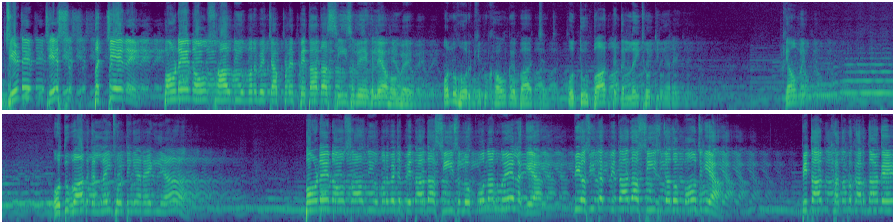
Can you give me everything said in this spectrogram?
ਜਿਹੜੇ ਜਿਸ ਬੱਚੇ ਨੇ ਪੌਣੇ 9 ਸਾਲ ਦੀ ਉਮਰ ਵਿੱਚ ਆਪਣੇ ਪਿਤਾ ਦਾ ਸੀਸ ਵੇਖ ਲਿਆ ਹੋਵੇ, ਉਹਨੂੰ ਹੋਰ ਕੀ ਵਿਖਾਓਗੇ ਬਾਅਦ ਚ? ਉਦੋਂ ਬਾਅਦ ਤੇ ਗੱਲਾਂ ਹੀ ਛੋਟੀਆਂ ਰਹਿ ਗਈਆਂ। ਕਿਉਂ ਬਈ? ਉਦੋਂ ਬਾਅਦ ਗੱਲਾਂ ਹੀ ਛੋਟੀਆਂ ਰਹਿ ਗਈਆਂ। ਪੌਣੇ 9 ਸਾਲ ਦੀ ਉਮਰ ਵਿੱਚ ਪਿਤਾ ਦਾ ਸੀਸ ਲੋਕ ਉਹਨਾਂ ਨੂੰ ਇਹ ਲੱਗਿਆ ਵੀ ਅਸੀਂ ਤੇ ਪਿਤਾ ਦਾ ਸੀਸ ਜਦੋਂ ਪਹੁੰਚ ਗਿਆ, ਪਿਤਾ ਨੂੰ ਖਤਮ ਕਰ ਦਾਂਗੇ,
